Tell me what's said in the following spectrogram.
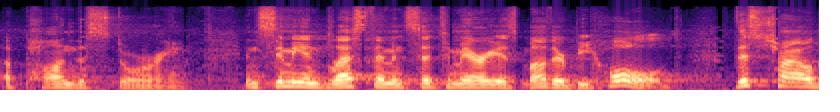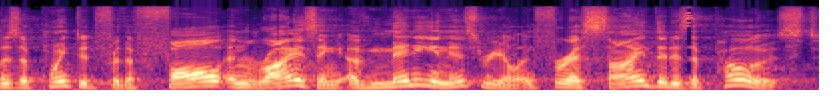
upon the story. And Simeon blessed them and said to Mary, his mother, Behold, this child is appointed for the fall and rising of many in Israel, and for a sign that is opposed.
